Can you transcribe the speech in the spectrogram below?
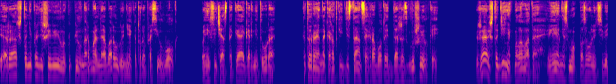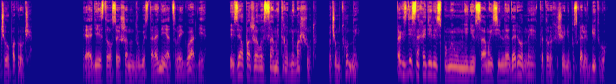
Я рад, что не продешевил и купил нормальное оборудование, которое просил Волк. У них сейчас такая гарнитура, которая на коротких дистанциях работает даже с глушилкой. Жаль, что денег маловато, и я не смог позволить себе чего покруче. Я действовал совершенно другой стороне от своей гвардии и взял, пожалуй, самый трудный маршрут. Почему трудный? Так здесь находились, по моему мнению, самые сильные одаренные, которых еще не пускали в битву.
